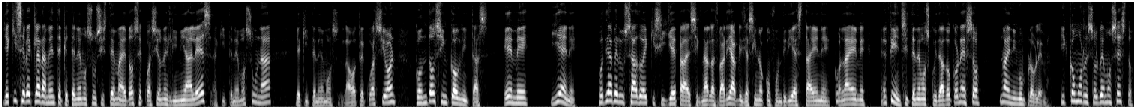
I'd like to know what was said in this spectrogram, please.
Y aquí se ve claramente que tenemos un sistema de dos ecuaciones lineales, aquí tenemos una y aquí tenemos la otra ecuación, con dos incógnitas, m y n. Podría haber usado x y y para designar las variables y así no confundiría esta n con la m. En fin, si tenemos cuidado con eso, no hay ningún problema. ¿Y cómo resolvemos esto?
